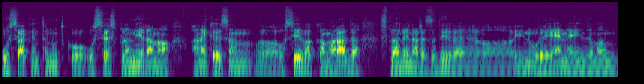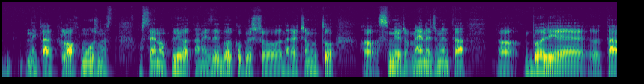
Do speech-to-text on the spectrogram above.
v vsakem trenutku vse splanirano. Nekaj sem uh, oseba, ki ima rada splanirane zadeve uh, in urejene, in da imam nekako lahko možnost vseeno vplivati. Zdaj, bolj ko greš v, rečem, v to uh, smer menedžmenta, uh, bolj je ta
